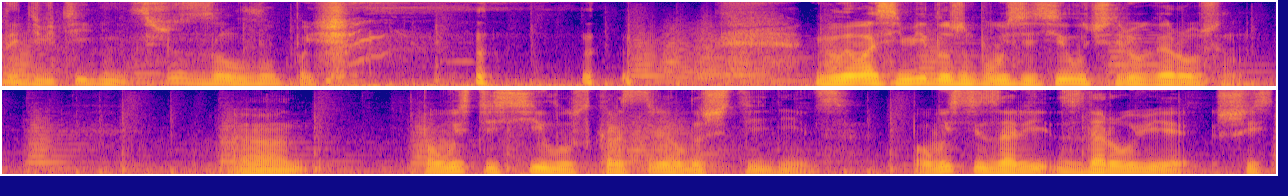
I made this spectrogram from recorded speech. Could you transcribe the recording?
до 9 единиц. Что за лупа еще? Глава семьи должен повысить силу 4 горошин. Э, Повысьте силу скорострела до 6 единиц. Повысьте здоровье 6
